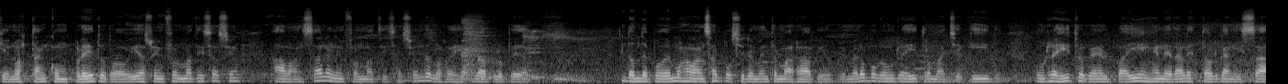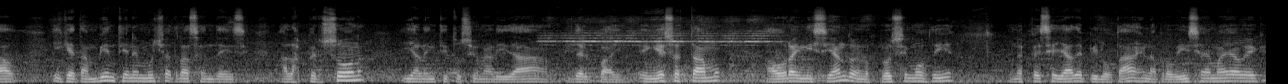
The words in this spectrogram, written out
que no están completos todavía su informatización, avanzar en la informatización de los registros de propiedad donde podemos avanzar posiblemente más rápido. Primero porque es un registro más chiquito, un registro que en el país en general está organizado y que también tiene mucha trascendencia a las personas y a la institucionalidad del país. En eso estamos ahora iniciando en los próximos días una especie ya de pilotaje en la provincia de Mayabeque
